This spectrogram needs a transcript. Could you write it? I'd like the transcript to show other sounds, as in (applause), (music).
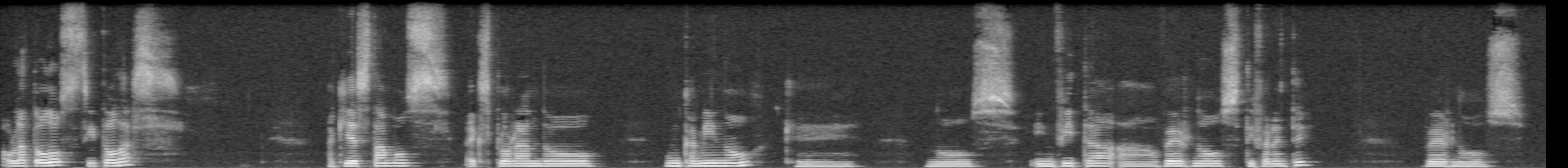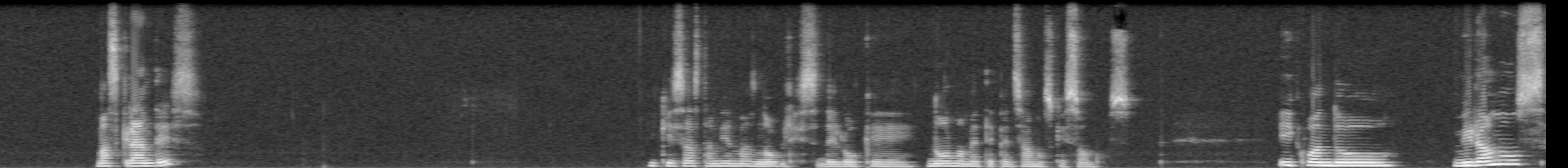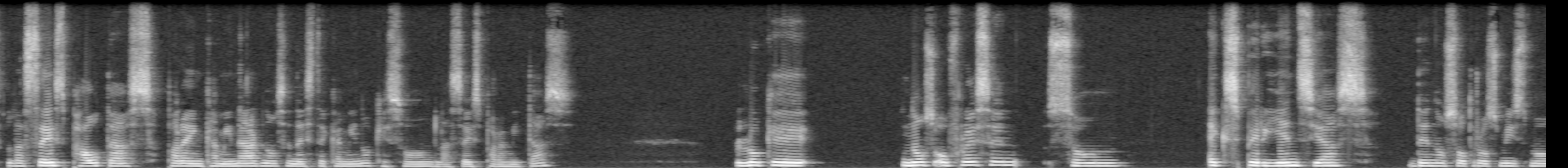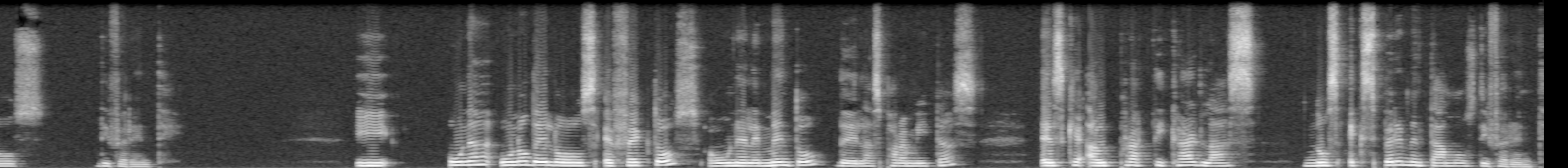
Hola a todos y todas. Aquí estamos explorando un camino que nos invita a vernos diferente, vernos más grandes y quizás también más nobles de lo que normalmente pensamos que somos. Y cuando Miramos las seis pautas para encaminarnos en este camino que son las seis paramitas. Lo que nos ofrecen son experiencias de nosotros mismos diferente. Y una, uno de los efectos o un elemento de las paramitas es que al practicarlas nos experimentamos diferente.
